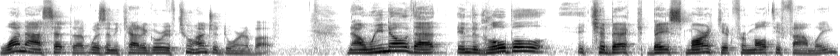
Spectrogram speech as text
one asset that was in the category of 200 door and above. Now we know that in the global Quebec-based market for multifamily,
